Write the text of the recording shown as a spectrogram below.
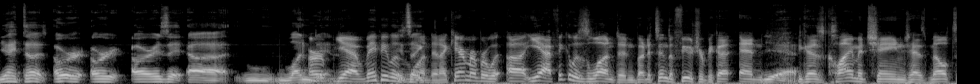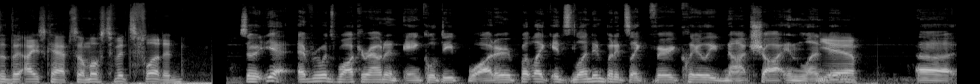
yeah it does or or or is it uh london Or yeah, maybe it was It's like- London. I can't remember. What, uh, yeah, I think it was London, but it's in the future because and Yeah. because climate change has melted the ice cap, so most of it's flooded. So yeah, everyone's walking around in ankle deep water, but like it's London, but it's like very clearly not shot in London. Yeah, Uh,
